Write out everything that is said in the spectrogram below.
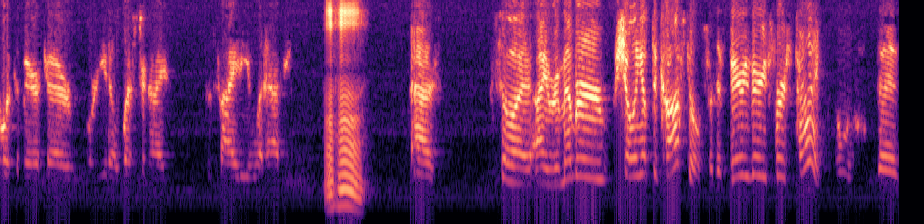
North America or, or you know westernized society and what have you. Mm-hmm. Uh, so I, I remember showing up to Costco for the very, very first time. The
